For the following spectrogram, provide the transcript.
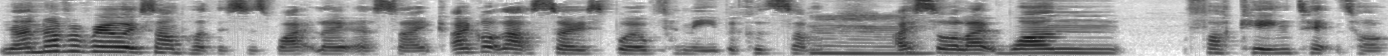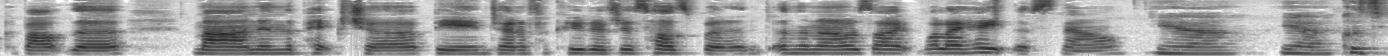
And another real example of this is White Lotus. Like, I got that so spoiled for me because some Mm. I saw like one fucking TikTok about the man in the picture being Jennifer Coolidge's husband, and then I was like, "Well, I hate this now." Yeah, yeah, because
